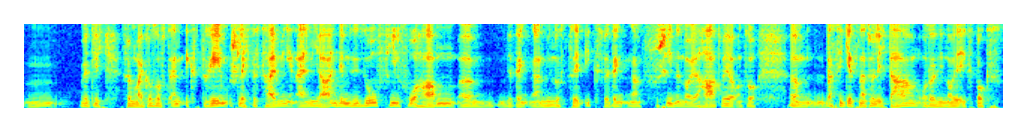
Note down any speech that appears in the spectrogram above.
mh, mm, wirklich für Microsoft ein extrem schlechtes Timing in einem Jahr, in dem sie so viel vorhaben. Ähm, wir denken an Windows 10X, wir denken an verschiedene neue Hardware und so, ähm, dass sie jetzt natürlich da oder die neue Xbox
